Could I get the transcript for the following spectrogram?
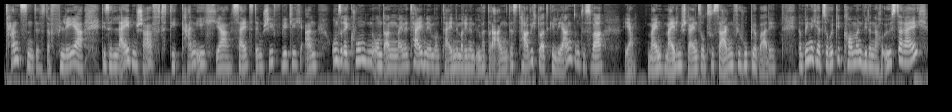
Tanzen, das, der Flair, diese Leidenschaft, die kann ich ja seit dem Schiff wirklich an unsere Kunden und an meine Teilnehmer und Teilnehmerinnen übertragen. Das habe ich dort gelernt und das war ja mein Meilenstein sozusagen für Hoop Your Body. Dann bin ich ja zurückgekommen wieder nach Österreich.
